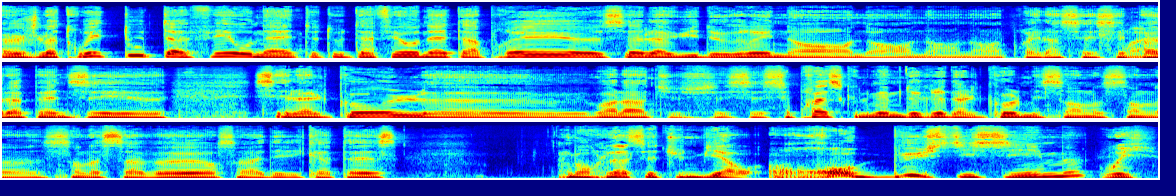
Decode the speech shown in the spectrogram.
Euh, je la trouvais tout à fait honnête, tout à fait honnête. Après, euh, celle à 8 degrés, non, non, non, non. Après là, c'est Ouais. pas la peine. C'est euh, c'est l'alcool, euh, voilà. c'est- presque le même degré d'alcool, mais sans, la, sans la saveur, sans la délicatesse. Bon, là, c'est une bière robustissime. Oui.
